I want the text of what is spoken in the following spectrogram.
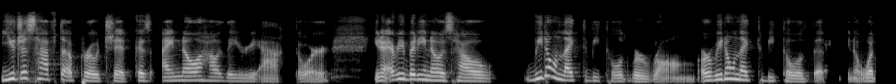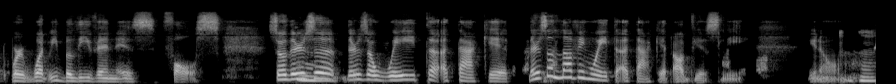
You just have to approach it because I know how they react, or, you know, everybody knows how we don't like to be told we're wrong, or we don't like to be told that, you know, what we're what we believe in is false. So there's a there's a way to attack it. There's a loving way to attack it, obviously. You know. mhm.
